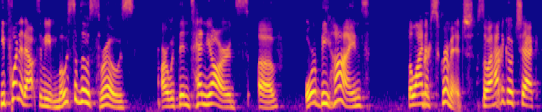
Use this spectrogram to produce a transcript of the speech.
he pointed out to me most of those throws are within 10 yards of or behind the line right. of scrimmage. So I had right. to go check.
